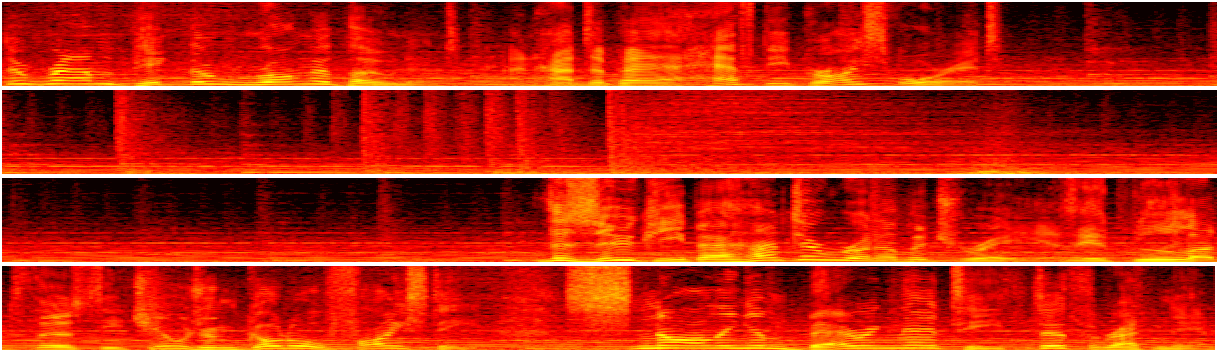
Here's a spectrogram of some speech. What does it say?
The ram picked the wrong opponent and had to pay a hefty price for it. The zookeeper had to run up a tree as his bloodthirsty children got all feisty, snarling and baring their teeth to threaten him.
